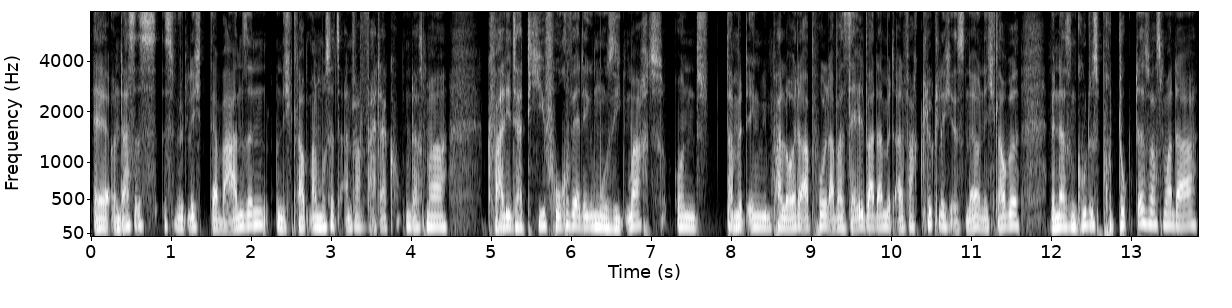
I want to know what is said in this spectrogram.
Äh, und das ist, ist wirklich der Wahnsinn. Und ich glaube, man muss jetzt einfach weiter gucken, dass man qualitativ hochwertige Musik macht und damit irgendwie ein paar Leute abholt, aber selber damit einfach glücklich ist. Ne? Und ich glaube, wenn das ein gutes Produkt ist, was man da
